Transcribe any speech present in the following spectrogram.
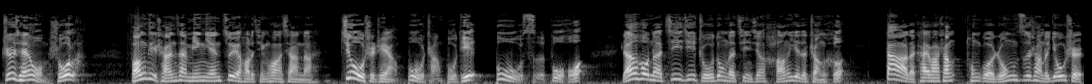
之前我们说了，房地产在明年最好的情况下呢，就是这样不涨不跌，不死不活，然后呢积极主动的进行行业的整合。大的开发商通过融资上的优势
